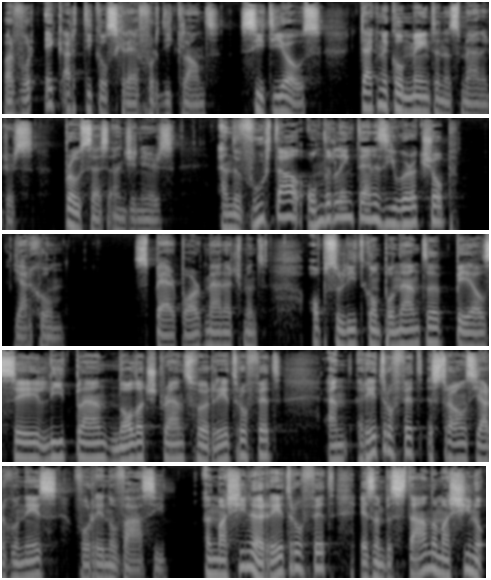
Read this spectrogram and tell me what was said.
waarvoor ik artikels schrijf voor die klant. CTO's, Technical Maintenance Managers, Process Engineers. En de voertaal onderling tijdens die workshop? Jargon. Spare part management, obsolete componenten, PLC, lead plan, knowledge transfer, retrofit. En retrofit is trouwens jargonees voor renovatie. Een machine retrofit is een bestaande machine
